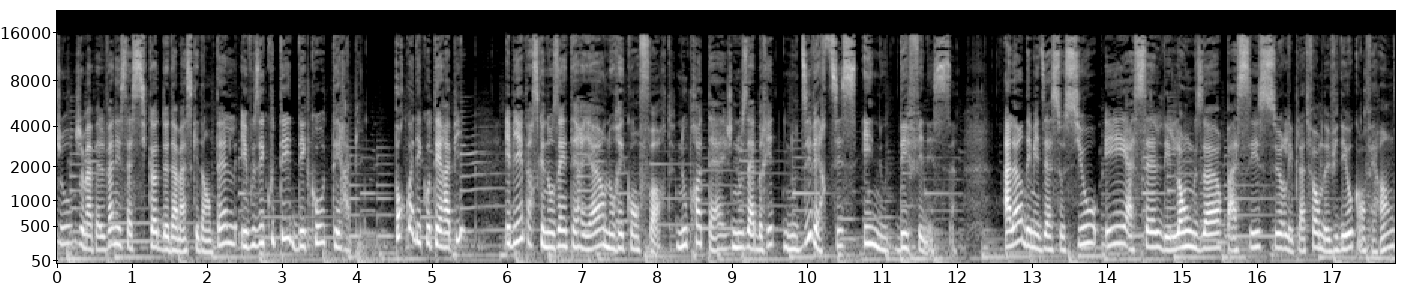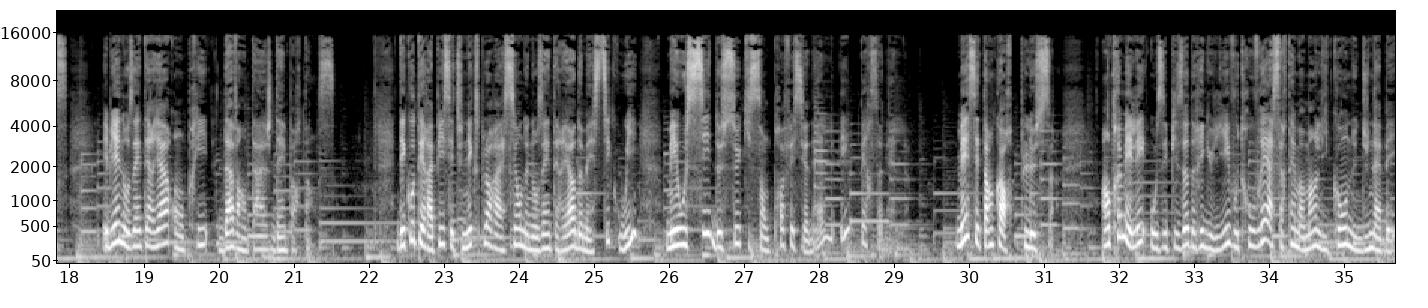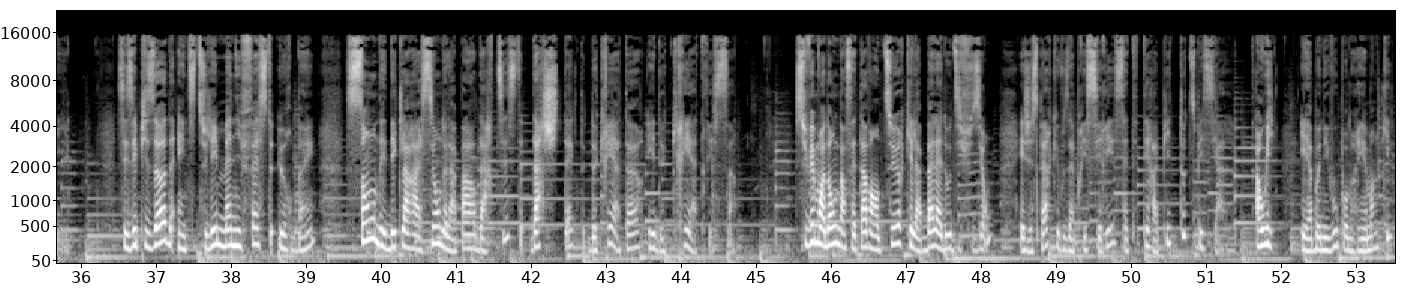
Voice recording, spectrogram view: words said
Bonjour, je m'appelle Vanessa Sicotte de Damasque et Dentelle et vous écoutez Déco-thérapie. Pourquoi déco-thérapie? Eh bien parce que nos intérieurs nous réconfortent, nous protègent, nous abritent, nous divertissent et nous définissent. À l'heure des médias sociaux et à celle des longues heures passées sur les plateformes de vidéoconférence, eh bien nos intérieurs ont pris davantage d'importance. Décothérapie, c'est une exploration de nos intérieurs domestiques, oui, mais aussi de ceux qui sont professionnels et personnels. Mais c'est encore plus. Entremêlés aux épisodes réguliers, vous trouverez à certains moments l'icône d'une abeille. Ces épisodes, intitulés Manifeste urbain, sont des déclarations de la part d'artistes, d'architectes, de créateurs et de créatrices. Suivez-moi donc dans cette aventure qu'est la balado-diffusion et j'espère que vous apprécierez cette thérapie toute spéciale. Ah oui, et abonnez-vous pour ne rien manquer.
